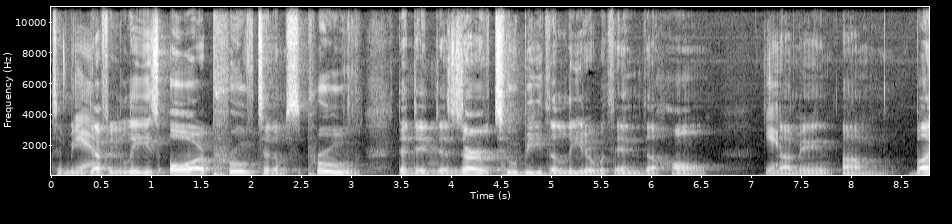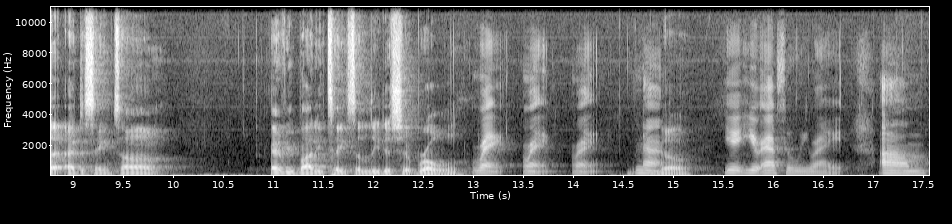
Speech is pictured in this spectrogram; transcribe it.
to me Yeah. definitely leads or prove to them prove that they deserve to be the leader within the home. Yeah. You know what I mean? Um, but at the same time, everybody takes a leadership role. Right. Right. Right. Nah. You know. You're, you're absolutely right. Um,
